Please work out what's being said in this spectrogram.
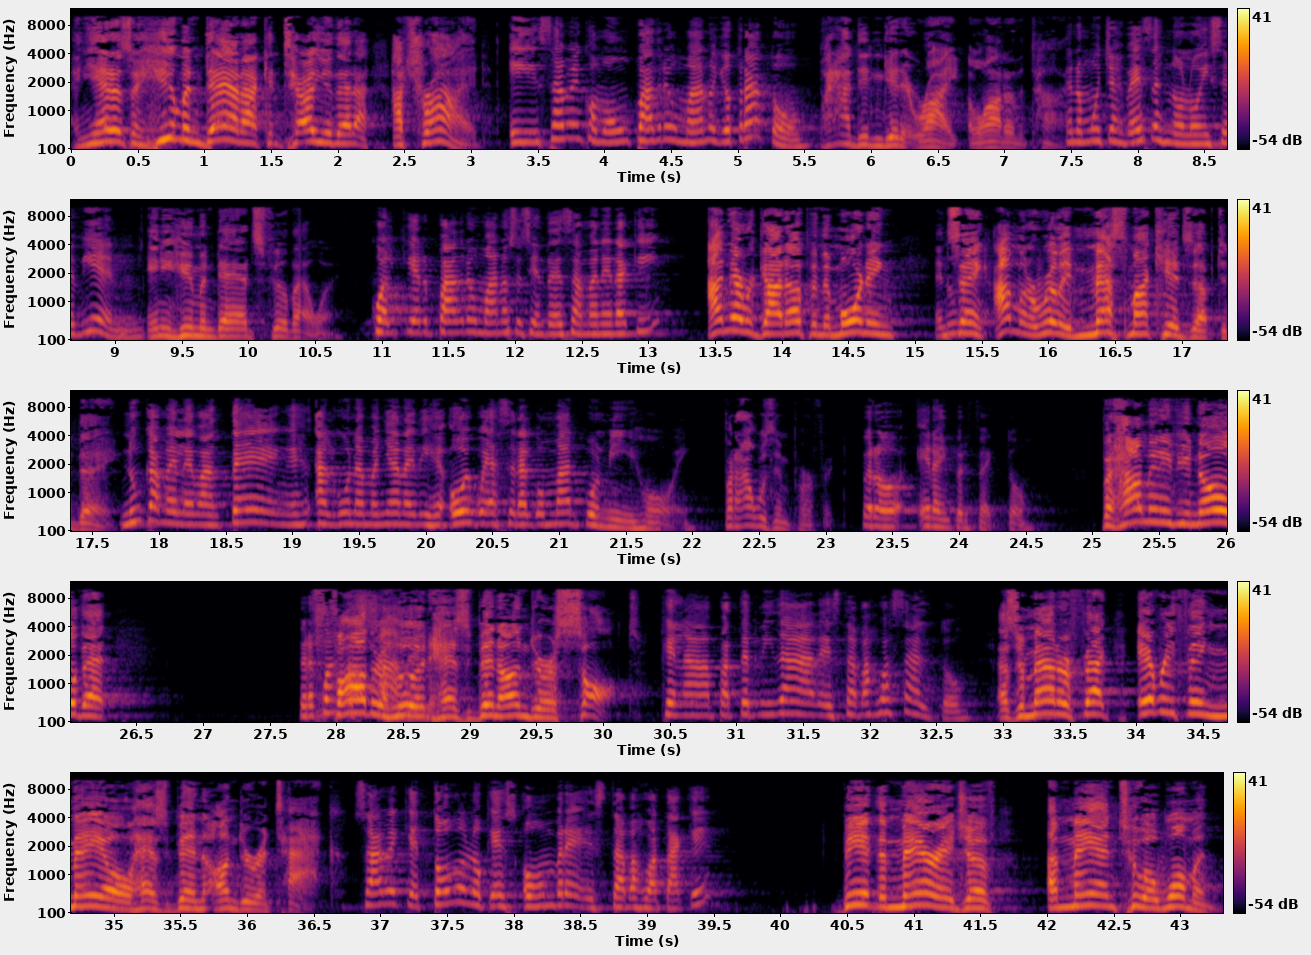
And yet, as a human dad, I can tell you that I, I tried, Y saben, como un padre humano, yo trato. but I didn't get it right a lot of the time. Pero muchas veces no lo hice bien. Any human dads feel that way? Cualquier padre humano se siente de esa manera aquí. I never got up in the morning and saying, I'm going to really mess my kids up today. Nunca me levanté en alguna mañana y dije, hoy voy a hacer algo mal por mi hijo hoy. But I was imperfect. Pero era imperfecto. But how many of you know that Pero fatherhood has been under assault? que la paternidad está bajo asalto? As a matter of fact, everything male has been under attack. ¿Sabe que todo lo que es hombre está bajo ataque? Be it the marriage of a man to a woman,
